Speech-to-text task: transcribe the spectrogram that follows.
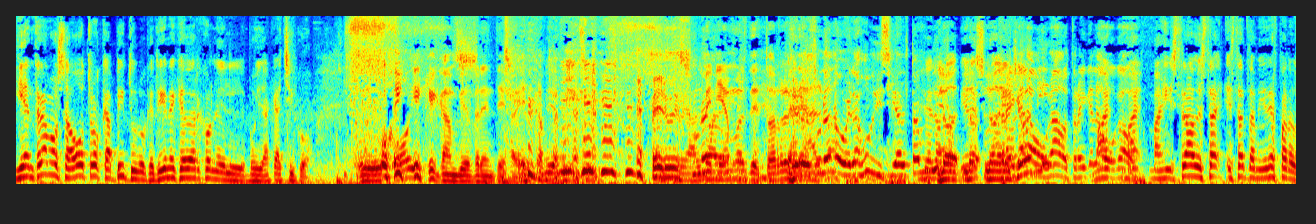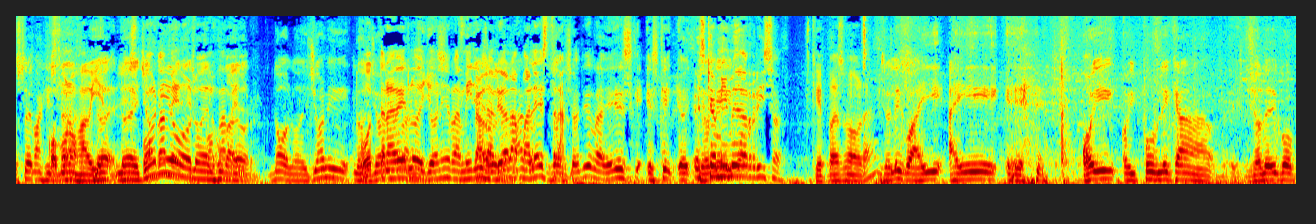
Y entramos a otro capítulo que tiene que ver con el Boyacá Chico. Eh, hoy que cambio de frente, Javier. Cambio de frente. Pero es una, Veníamos de Torres pero es una novela judicial también. Lo- Lo- de el Johnny- abogado, traiga el abogado. Ma- magistrado, esta, esta también es para usted, magistrado. ¿Cómo no, Javier? ¿Lo, lo de Johnny o lo del jugador? No, lo de Johnny. lo de Otra Johnny vez lo de. Johnny Ramírez Claro, salió a la palestra. lo de Johnny Ramírez es que, es que yo, Es yo que a mí me da risa. ¿Qué pasó ahora? Yo le digo, ahí, ahí, eh, hoy, hoy pública, eh, yo le digo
